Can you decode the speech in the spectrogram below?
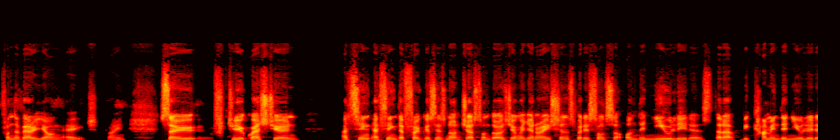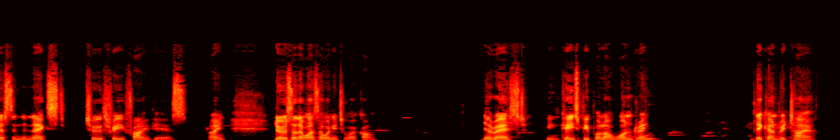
from the very young age, right? So, to your question, I think I think the focus is not just on those younger generations, but it's also on the new leaders that are becoming the new leaders in the next two, three, five years, right? Those are the ones that we need to work on. The rest, in case people are wondering, they can retire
